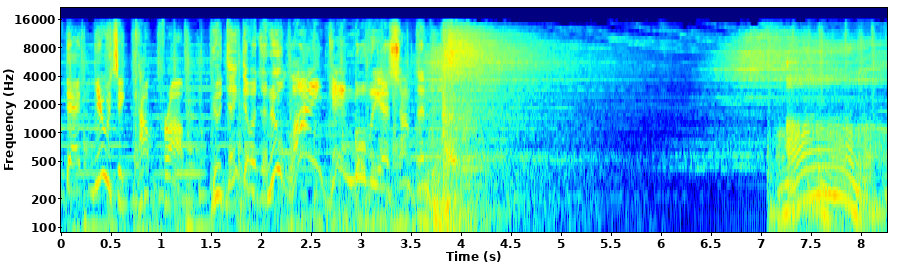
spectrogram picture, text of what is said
Where'd that music come from? You'd think there was a new Lion King movie or something. Oh.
